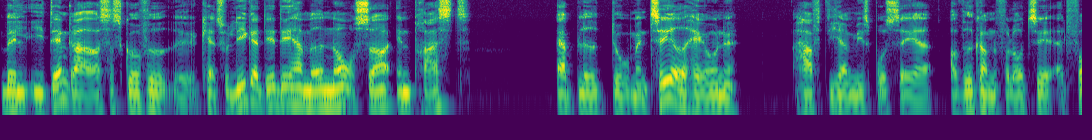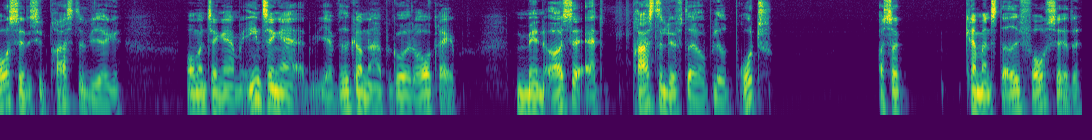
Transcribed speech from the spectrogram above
vel i den grad også har skuffet øh, katolikker, det er det her med, når så en præst er blevet dokumenteret havende haft de her misbrugssager, og vedkommende får lov til at fortsætte sit præstevirke, hvor man tænker, jamen en ting er, at jeg vedkommende har begået et overgreb, men også, at præsteløftet er jo blevet brudt, og så kan man stadig fortsætte.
